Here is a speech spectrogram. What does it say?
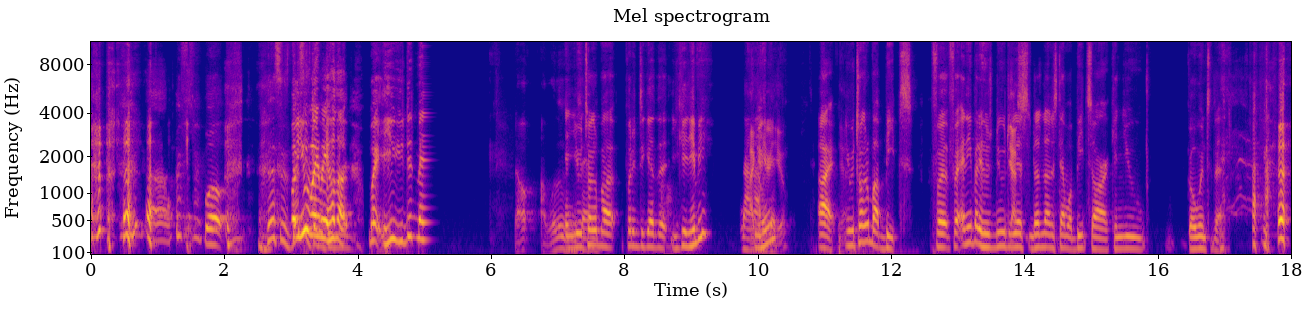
Uh, well, this is. Oh, this you is wait, wait, hold my- on. Wait, you you did mention, No, I'm losing. and you were talking about putting together. You can hear me? Nah, I can hear you. All right. Yeah. You were talking about beats. For for anybody who's new to Yes. this and doesn't understand what beats are, can you go into that?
